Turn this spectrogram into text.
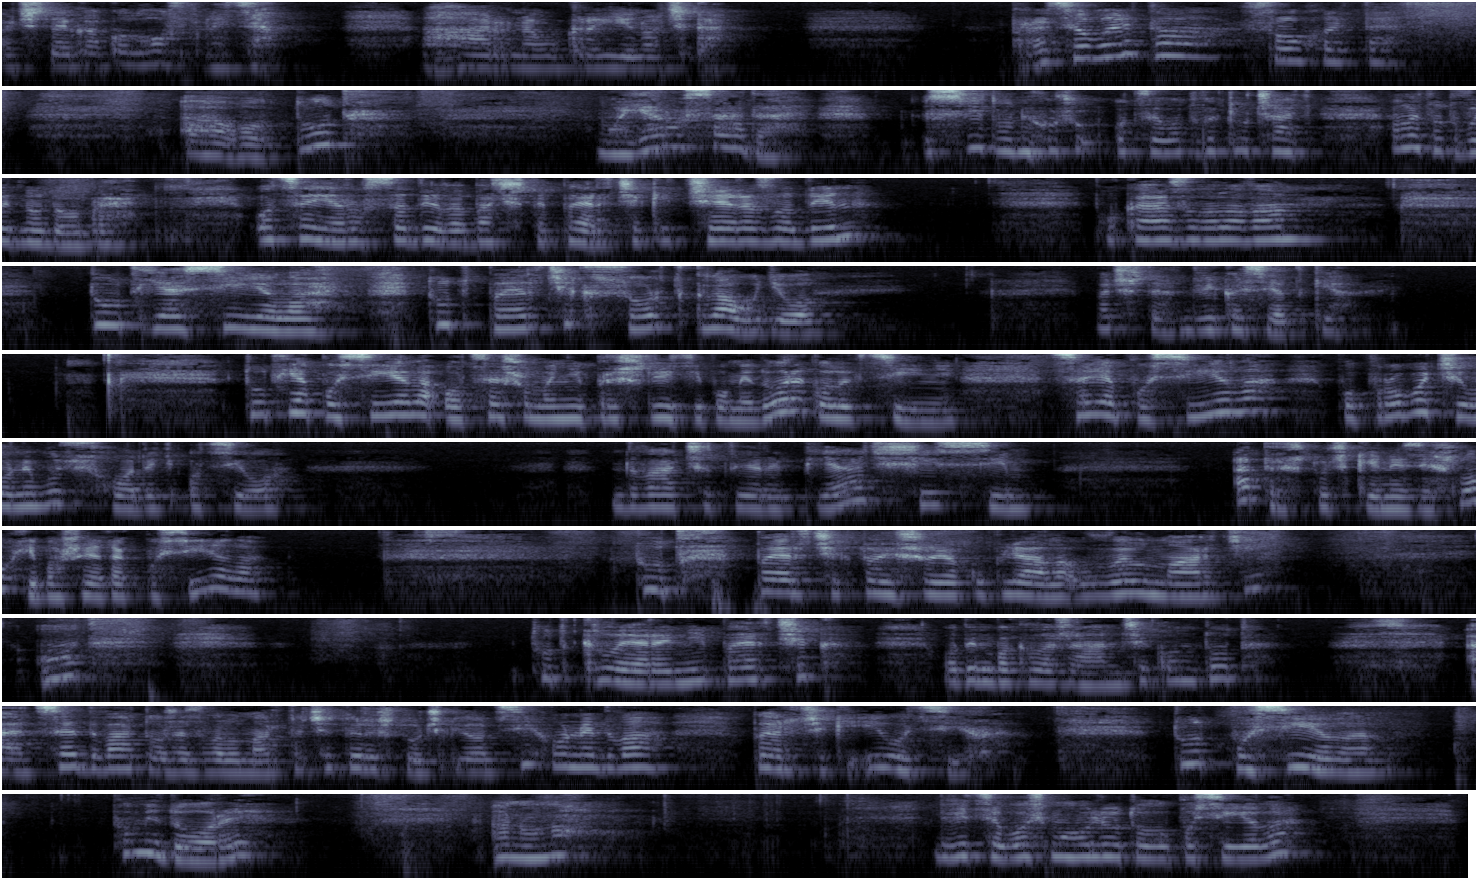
Бачите, яка колгоспниця. Гарна україночка. Працьовита, слухайте. А отут моя розсада. Світло не хочу оце от виключати, але тут видно добре. Оце я розсадила, бачите, перчики через один. Показувала вам. Тут я сіяла, тут перчик сорт Клаудіо. Бачите, дві касетки. Тут я посіяла оце, що мені прийшли ті помідори колекційні. Це я посіяла, попробувати, чи вони будуть сходити. Оці о. 2, 4, 5, 6, 7. А три штучки не зійшло, хіба що я так посіяла. Тут перчик той, що я купляла у Велмарті. От. Тут клерені перчик, один баклажанчик он тут. А це два теж з Велмарта, чотири штучки. Оцих вони два перчики і оцих. Тут посіяла помідори. Ану, ну. Дивіться, 8 лютого посіяла.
